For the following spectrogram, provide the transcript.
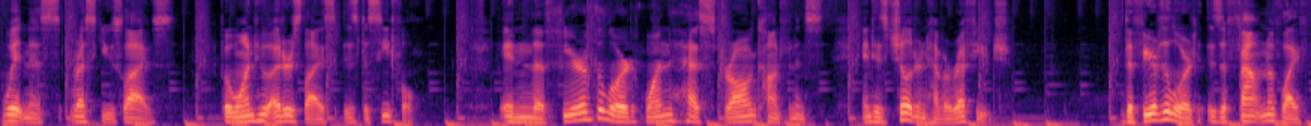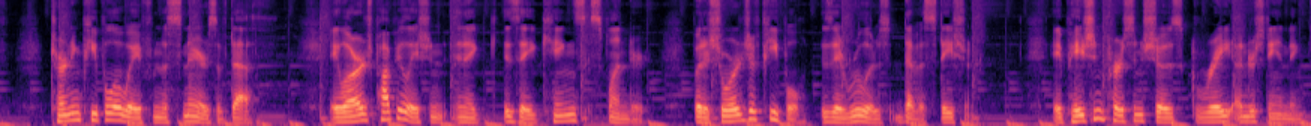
witness rescues lives, but one who utters lies is deceitful. In the fear of the Lord, one has strong confidence, and his children have a refuge. The fear of the Lord is a fountain of life, turning people away from the snares of death. A large population a, is a king's splendor, but a shortage of people is a ruler's devastation. A patient person shows great understanding,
